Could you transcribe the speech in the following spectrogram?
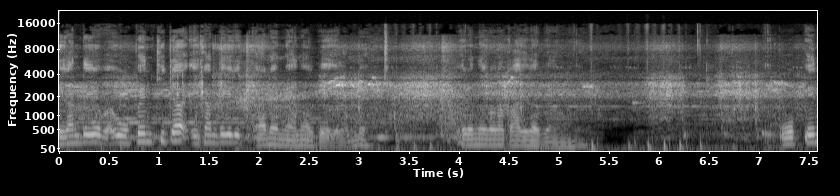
এখান থেকে ওপেন কিটা এখান থেকে আরে ম্যানুয়াল পেয়ে গেলাম রে। এটা নিয়ে কোনো কাজ লাগবে না। ওপেন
